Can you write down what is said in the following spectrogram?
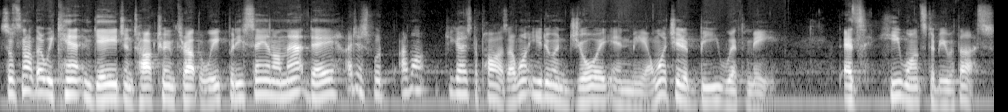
So it's not that we can't engage and talk to Him throughout the week, but He's saying on that day, I just would, I want you guys to pause. I want you to enjoy in me. I want you to be with me as He wants to be with us.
